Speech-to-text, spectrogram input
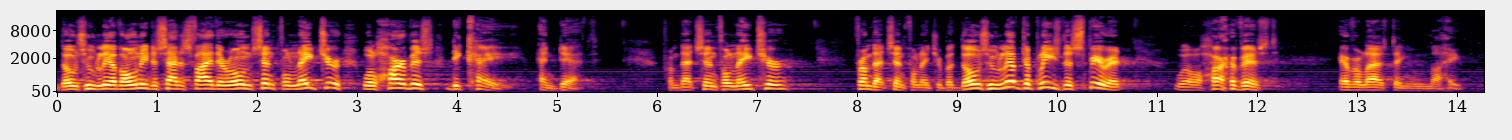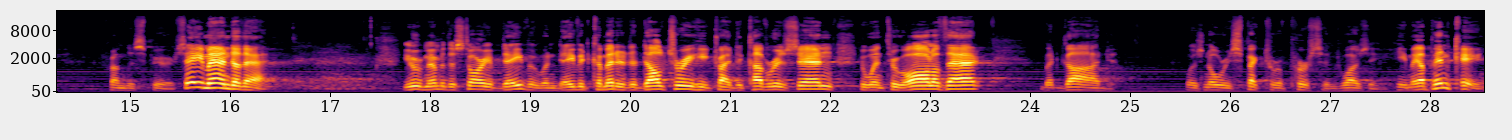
Those who live only to satisfy their own sinful nature will harvest decay and death. From that sinful nature, from that sinful nature. But those who live to please the Spirit will harvest everlasting life from the Spirit. Say amen to that. You remember the story of David. When David committed adultery, he tried to cover his sin. He went through all of that. But God was no respecter of persons, was he? He may have been king,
